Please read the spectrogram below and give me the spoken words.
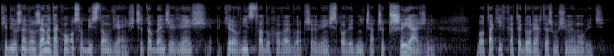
kiedy już nawiążemy taką osobistą więź, czy to będzie więź kierownictwa duchowego, czy więź spowiednicza, czy przyjaźń, bo o takich kategoriach też musimy mówić, e,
